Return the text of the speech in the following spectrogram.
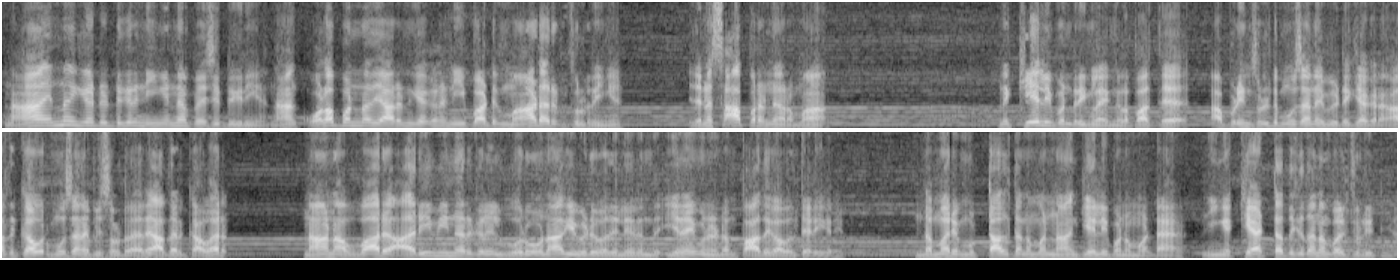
நான் என்ன கேட்டுட்டு இருக்கிறேன் நீங்கள் என்ன பேசிகிட்டு இருக்கிறீங்க நான் கொலை பண்ணது யாருன்னு கேட்குறேன் நீ பாட்டுக்கு மாடு சொல்கிறீங்க இது என்ன சாப்பிட்ற நேரமா? என்ன கேலி பண்ணுறீங்களா எங்களை பார்த்து? அப்படின்னு சொல்லிட்டு மூசா நபிகிட்ட கேட்குறாங்க அதுக்கு அவர் மூசா நபி சொல்கிறாரு அதற்கு அவர் நான் அவ்வாறு அறிவினர்களில் ஒருவனாகி விடுவதிலிருந்து இறைவனிடம் பாதுகாவல் தேடுகிறேன். இந்த மாதிரி முட்டாள்தனமாக நான் கேலி பண்ண மாட்டேன். நீங்கள் கேட்டதுக்கு தான் நான் பதில் சொல்லிட்டேன்.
